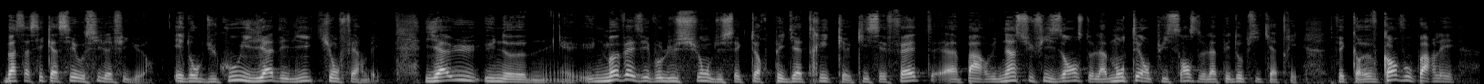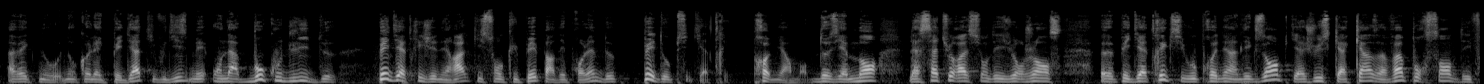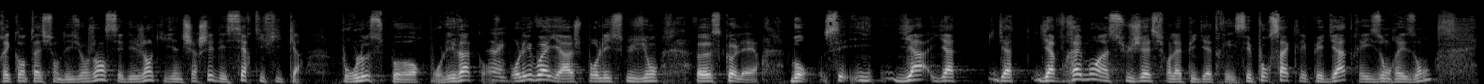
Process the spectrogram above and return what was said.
Ben, ça s'est cassé aussi la figure. Et donc, du coup, il y a des lits qui ont fermé. Il y a eu une, une mauvaise évolution du secteur pédiatrique qui s'est faite euh, par une insuffisance de la montée en puissance de la pédopsychiatrie. Ça fait que quand vous parlez avec nos, nos collègues pédiatres, ils vous disent mais on a beaucoup de lits de pédiatrie générale qui sont occupés par des problèmes de pédopsychiatrie. Premièrement. Deuxièmement, la saturation des urgences euh, pédiatriques, si vous prenez un exemple, il y a jusqu'à 15 à 20 des fréquentations des urgences, c'est des gens qui viennent chercher des certificats pour le sport, pour les vacances, Oui. pour les voyages, pour l'exclusion euh, scolaire. Bon, c'est- il il y a, il y a il y, a, il y a vraiment un sujet sur la pédiatrie. C'est pour ça que les pédiatres, et ils ont raison,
